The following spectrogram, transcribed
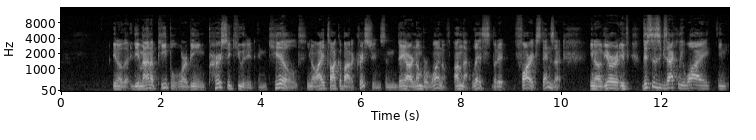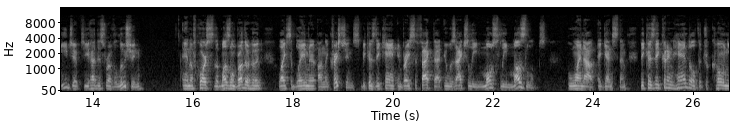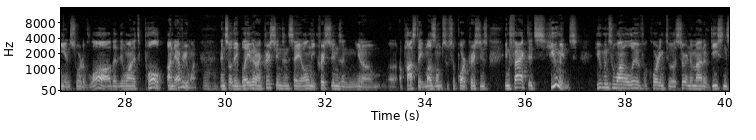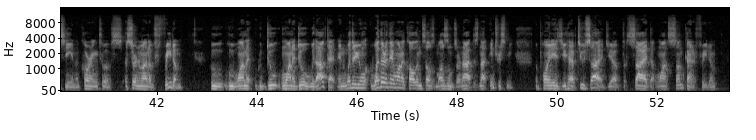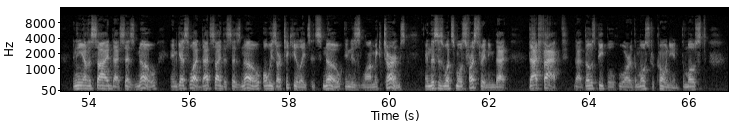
you know the, the amount of people who are being persecuted and killed you know i talk about christians and they are number one of, on that list but it far extends that. You know if you're if this is exactly why in egypt you had this revolution and of course, the Muslim Brotherhood likes to blame it on the Christians because they can't embrace the fact that it was actually mostly Muslims who went out against them because they couldn't handle the draconian sort of law that they wanted to pull on everyone. Mm-hmm. And so they blame it on Christians and say only Christians and, you know, uh, apostate Muslims who support Christians. In fact, it's humans, humans who want to live according to a certain amount of decency and according to a, a certain amount of freedom who who want to who do who want to do it without that. And whether you whether they want to call themselves Muslims or not does not interest me. The point is, you have two sides. You have the side that wants some kind of freedom, and then you have the side that says no. And guess what? That side that says no always articulates its no in Islamic terms. And this is what's most frustrating that that fact that those people who are the most draconian, the most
